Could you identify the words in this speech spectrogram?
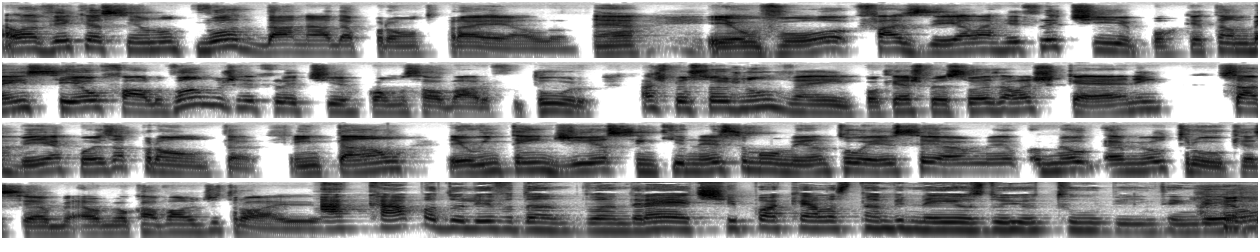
ela vê que assim, eu não vou dar nada pronto para ela, né? Eu vou fazer ela refletir, porque também se eu falo, vamos refletir como salvar o futuro, as pessoas não vêm, porque as pessoas elas querem saber a coisa pronta. Então, eu entendi assim que nesse momento esse é o meu, meu, é o meu truque, esse é, é, o meu cavalo de Troia. A capa do livro do André é tipo aquelas thumbnails do YouTube, entendeu?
